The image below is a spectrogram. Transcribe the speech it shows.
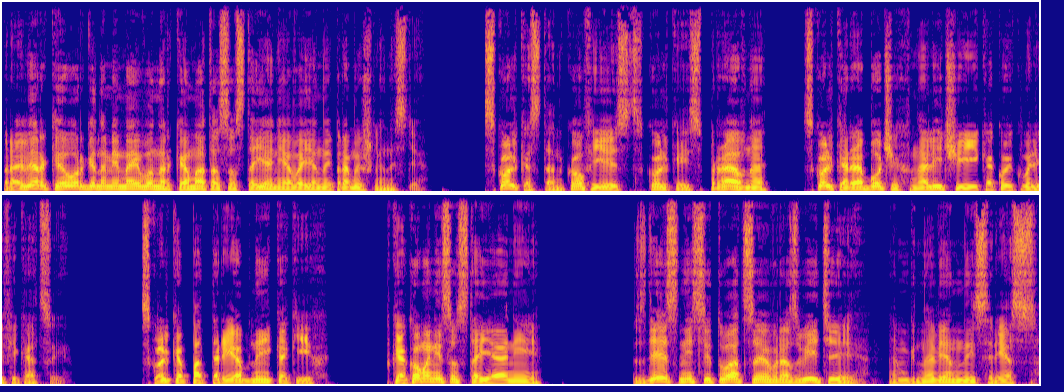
«Проверка органами моего наркомата состояния военной промышленности. Сколько станков есть, сколько исправно, сколько рабочих в наличии и какой квалификации, сколько потребны и каких, в каком они состоянии. Здесь не ситуация в развитии, а мгновенный срез.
